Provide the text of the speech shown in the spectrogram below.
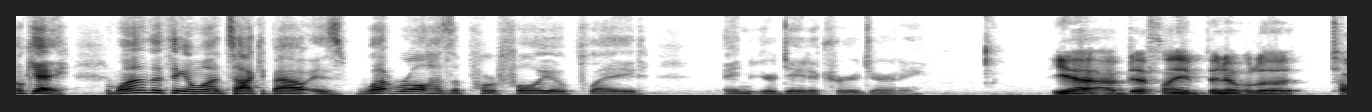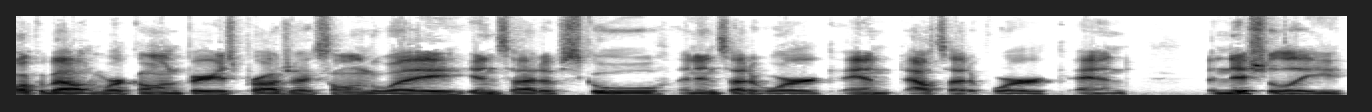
Okay. One other thing I want to talk about is what role has a portfolio played in your data career journey? Yeah, I've definitely been able to talk about and work on various projects along the way inside of school and inside of work and outside of work. And initially,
